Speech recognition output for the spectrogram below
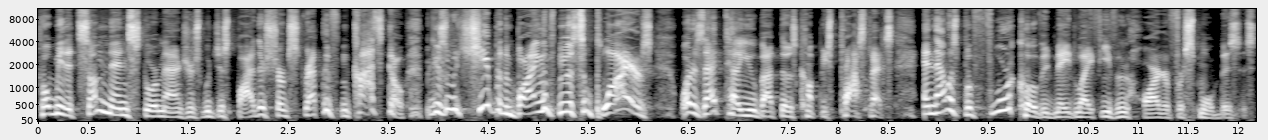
told me that some men's store managers would just buy their shirts directly from Costco because it was cheaper than buying them from the suppliers. What does that tell you about those companies' prospects? And that was before COVID made life even harder for small business.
